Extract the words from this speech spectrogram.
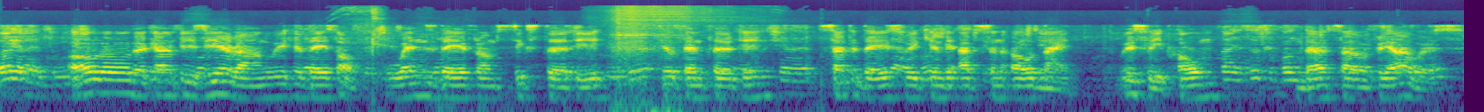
Although the camp is year-round, we have days off. Wednesday from 6.30 till 10.30. Saturdays we can be absent all night. We sleep home. That's our three hours.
